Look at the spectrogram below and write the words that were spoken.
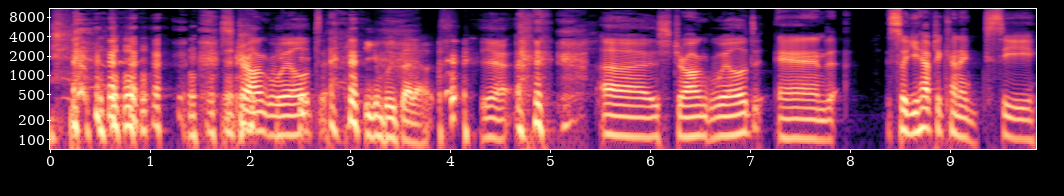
strong-willed. you can bleep that out. yeah. uh strong-willed and so you have to kind of see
